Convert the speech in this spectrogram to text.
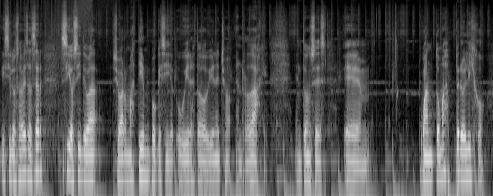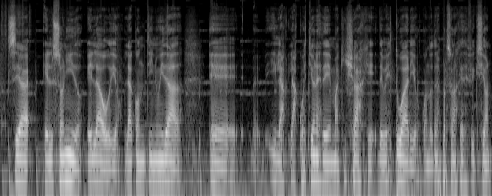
Y si lo sabes hacer, sí o sí te va a llevar más tiempo que si hubiera estado bien hecho en rodaje. Entonces, em, cuanto más prolijo sea el sonido, el audio, la continuidad eh, y las cuestiones de maquillaje, de vestuario, cuando tenés personajes de ficción,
